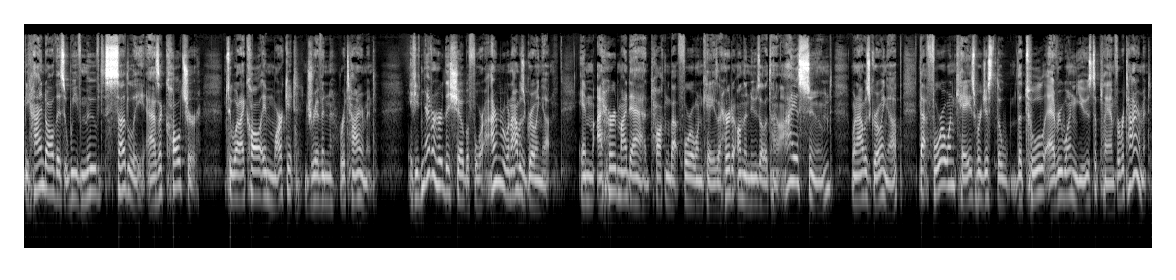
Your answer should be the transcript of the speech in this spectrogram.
behind all this, we've moved subtly as a culture to what I call a market driven retirement. If you've never heard this show before, I remember when I was growing up and I heard my dad talking about 401ks. I heard it on the news all the time. I assumed when I was growing up that 401ks were just the, the tool everyone used to plan for retirement.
